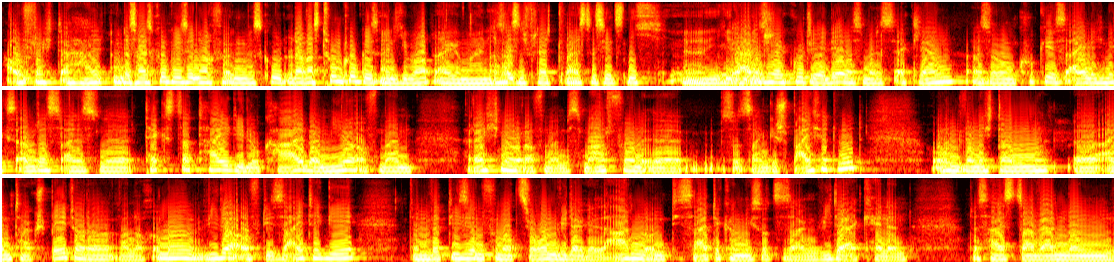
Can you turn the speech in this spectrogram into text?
aufrechterhalten. Das heißt, Cookies sind auch für irgendwas gut. Oder was tun Cookies eigentlich überhaupt allgemein? Ich Also- weiß nicht, vielleicht weiß das jetzt nicht äh, jeder. Ja, das ist eine gute Idee, dass wir das erklären. Also ein Cookie ist eigentlich nichts anderes als eine Textdatei, die lokal bei mir auf meinem Rechner oder auf meinem Smartphone äh, sozusagen gespeichert wird. Und wenn ich dann äh, einen Tag später oder wann auch immer wieder auf die Seite gehe, dann wird diese Information wieder geladen und die Seite kann mich sozusagen wiedererkennen. Das heißt, da werden dann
